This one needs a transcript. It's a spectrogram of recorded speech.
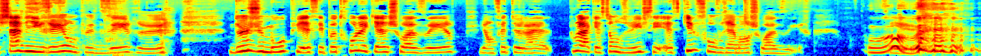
chavirer, on peut dire. deux jumeaux, puis elle sait pas trop lequel choisir. Puis en fait, la, toute la question du livre, c'est est-ce qu'il faut vraiment choisir? Ouh!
